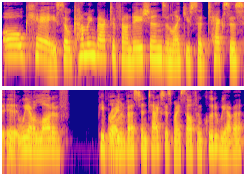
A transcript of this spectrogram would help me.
Okay, so coming back to foundations, and like you said, Texas, it, we have a lot of people Right. who invest in Texas, myself included. We have a,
